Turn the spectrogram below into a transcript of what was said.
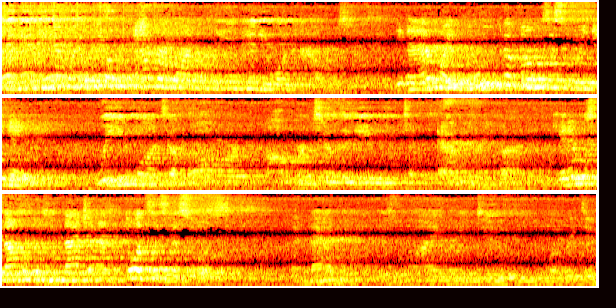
And in Amway, we don't ever want to leave anyone out. E na Amway nunca vamos excluir ninguém. We want to offer opportunity to everybody. Queremos dar uma oportunidade a todas as pessoas. And that is why we do what we do.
